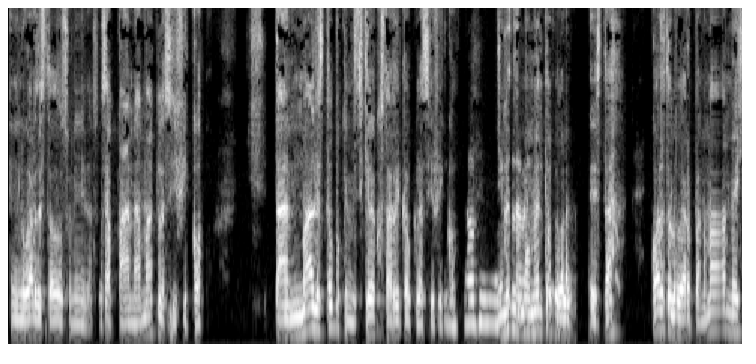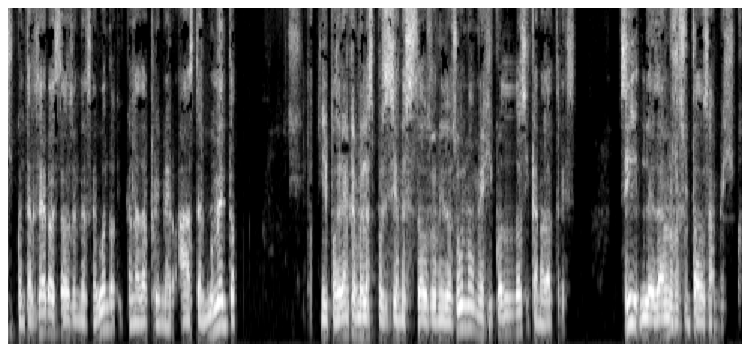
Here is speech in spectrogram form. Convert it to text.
en lugar de Estados Unidos. O sea, Panamá clasificó. Tan mal está porque ni siquiera Costa Rica clasificó. Y en este momento está cuarto lugar Panamá, México en tercero, Estados Unidos segundo y Canadá primero. Hasta el momento. Y podrían cambiar las posiciones Estados Unidos uno, México dos y Canadá tres. Sí, le dan los resultados a México.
